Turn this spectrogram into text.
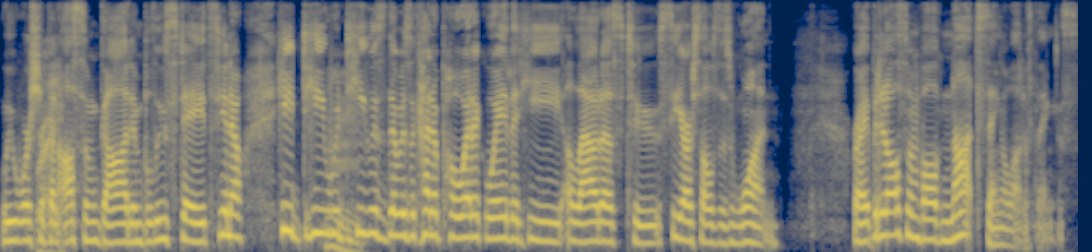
we worship right. an awesome God in blue states. You know, he he would mm. he was there was a kind of poetic way that he allowed us to see ourselves as one. Right? But it also involved not saying a lot of things.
